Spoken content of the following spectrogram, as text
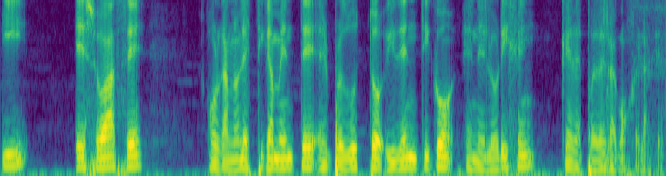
y eso hace organolépticamente el producto idéntico en el origen que después de la congelación.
